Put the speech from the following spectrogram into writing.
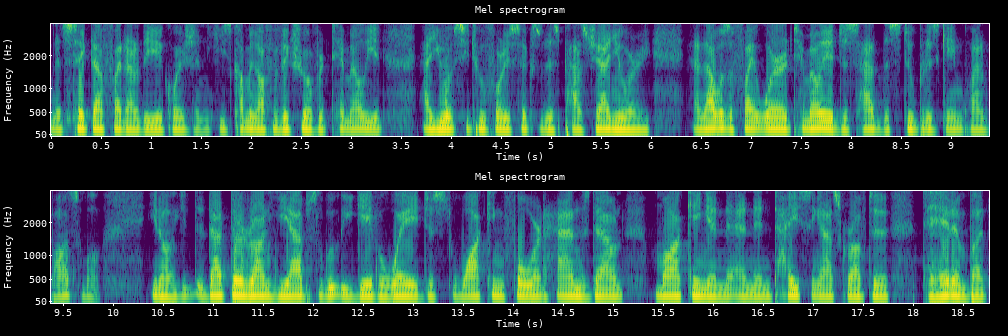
let's take that fight out of the equation. He's coming off a victory over Tim Elliott at UFC 246 this past January. And that was a fight where Tim Elliott just had the stupidest game plan possible. You know, that third round, he absolutely gave away, just walking forward, hands down, mocking and, and enticing Askarov to, to hit him. But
